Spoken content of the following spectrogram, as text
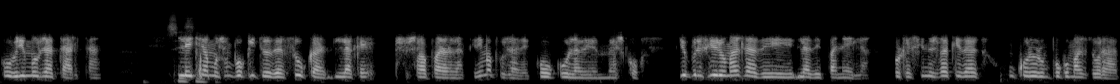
Cubrimos la tarta sí, le sí. echamos un poquito de azúcar, la que hemos usado para la crema, pues la de coco, la de mezco. Yo prefiero más la de la de panela, porque así nos va a quedar un color un poco más dorado.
